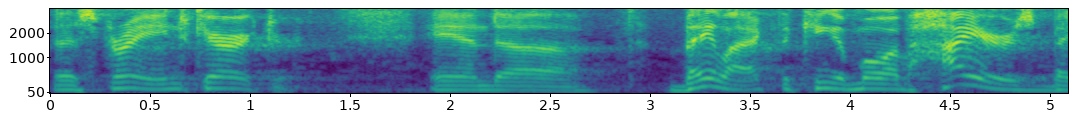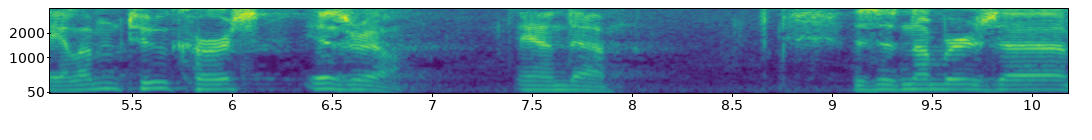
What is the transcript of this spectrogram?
a strange character. And uh, Balak, the king of Moab, hires Balaam to curse Israel. And uh, this is Numbers uh,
